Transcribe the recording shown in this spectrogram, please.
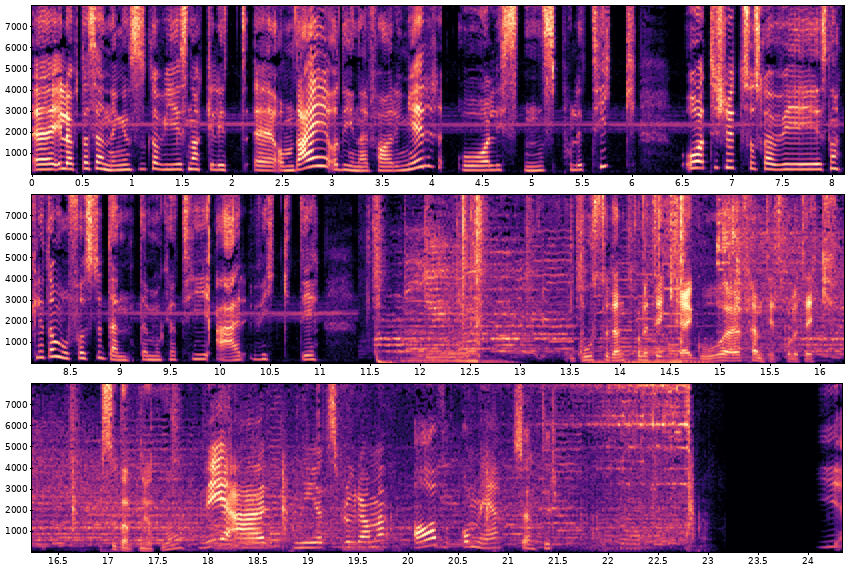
Eh, I løpet av sendingen så skal vi snakke litt eh, om deg og dine erfaringer, og listens politikk. Og til slutt så skal vi snakke litt om hvorfor studentdemokrati er viktig. God studentpolitikk er god eh, fremtidspolitikk. Studentnyhetene. Vi er nyhetsprogrammet av og med studenter. Vi-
